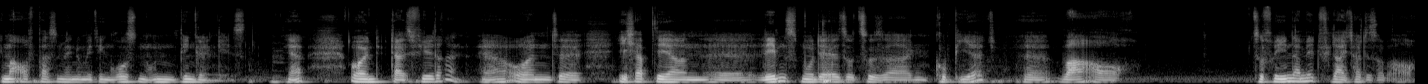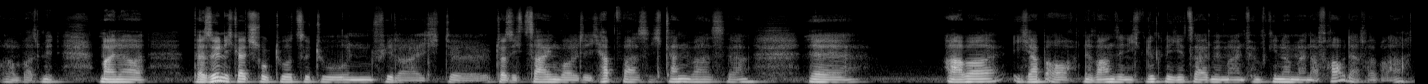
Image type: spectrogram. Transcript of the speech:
immer aufpassen, wenn du mit den großen Hunden pinkeln gehst. Ja? Und da ist viel dran. Ja? Und äh, ich habe deren äh, Lebensmodell sozusagen kopiert, äh, war auch zufrieden damit. Vielleicht hat es aber auch irgendwas mit meiner Persönlichkeitsstruktur zu tun, vielleicht, äh, dass ich zeigen wollte, ich habe was, ich kann was. Ja? Aber ich habe auch eine wahnsinnig glückliche Zeit mit meinen fünf Kindern und meiner Frau da verbracht,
